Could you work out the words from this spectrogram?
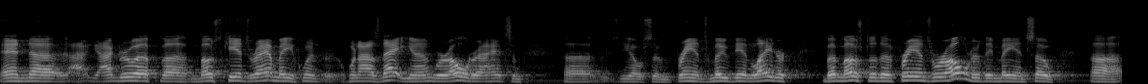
And uh, I, I, grew up, uh, most kids around me, when, when I was that young, were older. I had some, uh, you know, some friends moved in later, but most of the friends were older than me. And so uh,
